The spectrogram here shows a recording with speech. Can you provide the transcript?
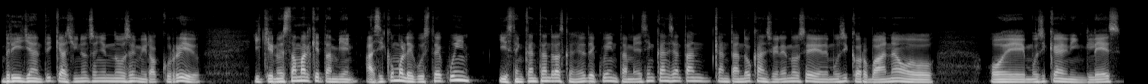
brillante y que hace unos años no se me hubiera ocurrido. Y que no está mal que también, así como le guste Queen y estén cantando las canciones de Queen, también estén cantando canciones, no sé, de música urbana o, o de música en inglés,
